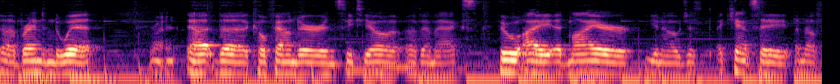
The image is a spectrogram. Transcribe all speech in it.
uh, Brandon Dewey, right. uh, the co-founder and CTO of MX, who I admire. You know, just I can't say enough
